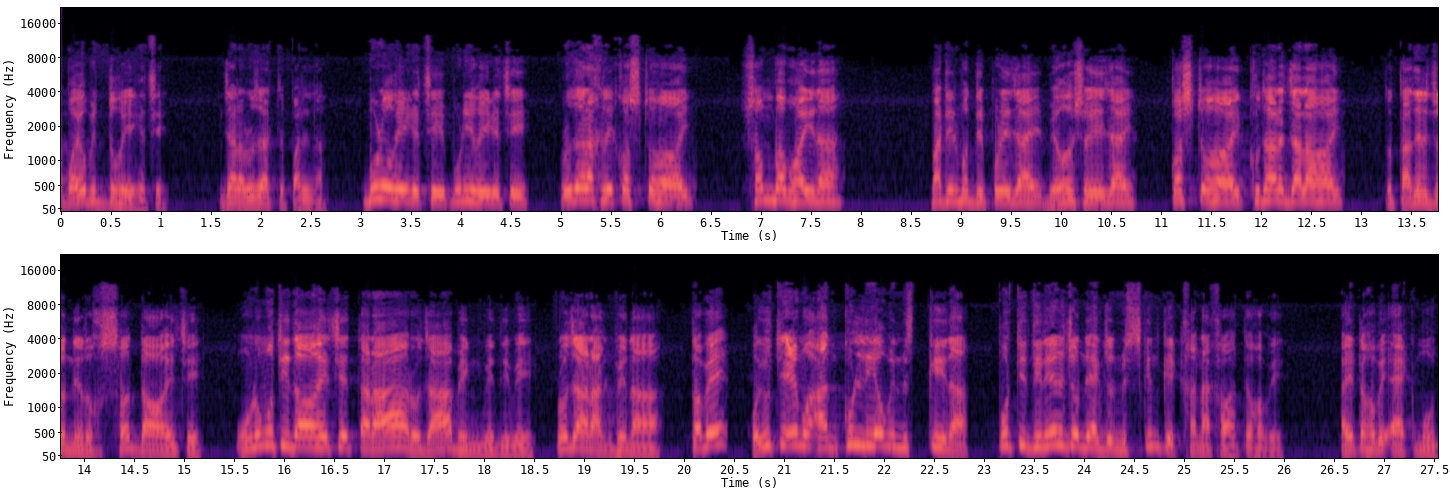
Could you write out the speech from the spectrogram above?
বয়োবৃদ্ধ হয়ে গেছে, যারা রোজা রাখতে পারে না। বুড়ো হয়ে গেছে, বুড়ি হয়ে গেছে, রোজা রাখলে কষ্ট হয়, সম্ভব হয় না। মাটির মধ্যে পড়ে যায়, বেহোশ হয়ে যায়, কষ্ট হয়, ক্ষুধার জ্বালা হয়। তো তাদের জন্য রুখসত দেওয়া হয়েছে, অনুমতি দেওয়া হয়েছে, তারা রোজা ভেঙবে দিবে, রোজা রাখবে না। তবে প্রতিদিনের জন্য একজন মিসকিনকে খানা খাওয়াতে হবে। আর এটা হবে এক মুদ।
